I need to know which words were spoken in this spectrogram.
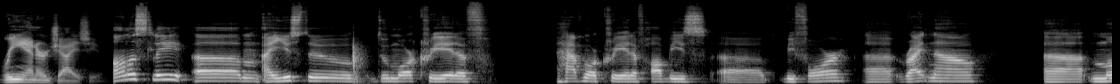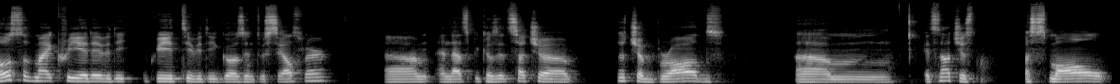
re-energize you? Honestly, um, I used to do more creative, have more creative hobbies uh, before. Uh, right now, uh, most of my creativity creativity goes into SalesFlare, um, and that's because it's such a such a broad. Um, it's not just a small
